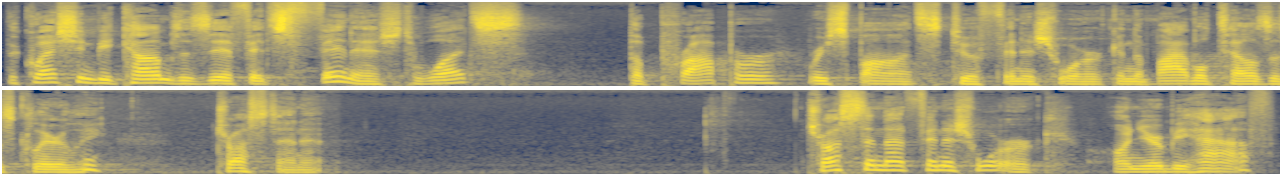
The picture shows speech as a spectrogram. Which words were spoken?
The question becomes as if it's finished, what's the proper response to a finished work? And the Bible tells us clearly trust in it. Trust in that finished work on your behalf.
